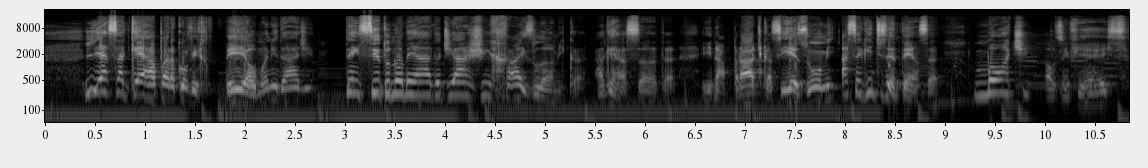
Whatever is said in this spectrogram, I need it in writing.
e essa guerra para converter a humanidade tem sido nomeada de Ajihá Islâmica, a Guerra Santa, e na prática se resume à seguinte sentença: morte aos infiéis.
